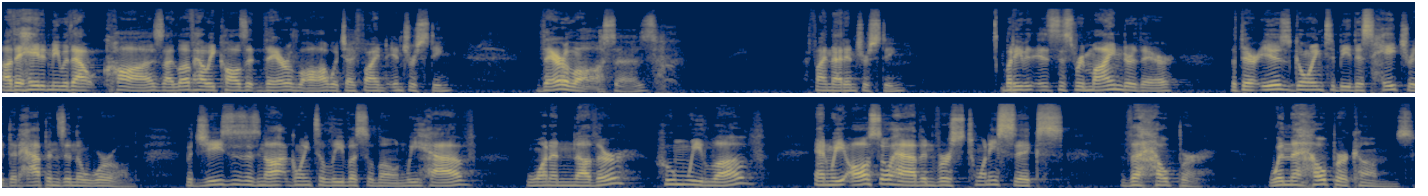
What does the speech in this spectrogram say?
Uh, they hated me without cause. I love how he calls it their law, which I find interesting. Their law says. I find that interesting. But he, it's this reminder there that there is going to be this hatred that happens in the world. But Jesus is not going to leave us alone. We have one another whom we love. And we also have in verse 26 the Helper. When the Helper comes,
